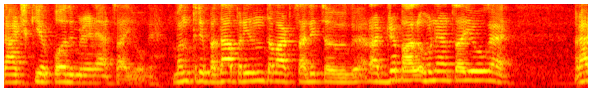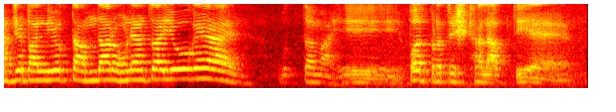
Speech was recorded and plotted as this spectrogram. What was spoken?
राजकीय पद मिळण्याचा योग आहे. मंत्रिपदापर्यंत वाटचालीचा योग आहे. राज्यपाल होण्याचा योग आहे. राज्यपाल नियुक्त आमदार होण्याचा योग आहे. उत्तम आहे. पद प्रतिष्ठा लाभते आहे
